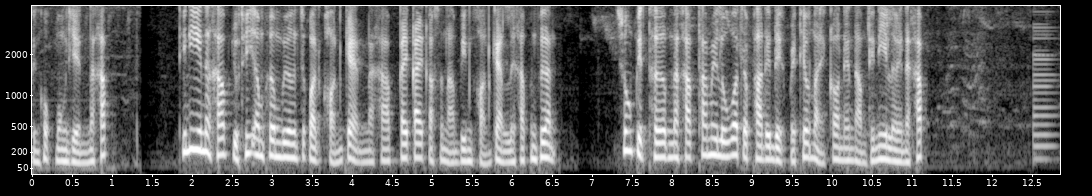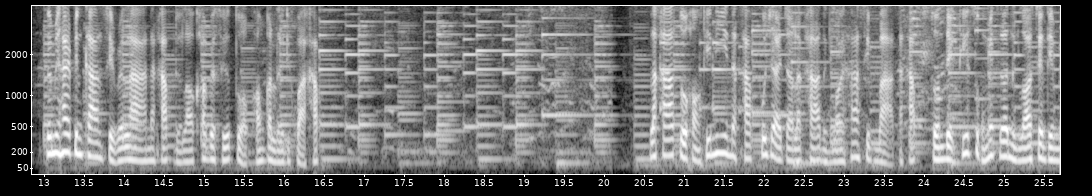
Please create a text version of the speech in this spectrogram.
ถึง 6 โมงเย็นนะครับ ที่นี่นะครับอยู่ที่อำเภอเมืองจังหวัดขอนแก่นนะครับใกล้ๆกับสนามบินขอนแก่นเลยครับเพื่อนๆช่วงปิดเทอมนะครับถ้าไม่รู้ว่าจะพาเด็กๆไปเที่ยวไหนก็แนะนำที่นี่เลยนะครับเพื่อไม่ให้เป็นการเสียเวลานะครับเดี๋ยวเราเข้าไปซื้อตั๋วพร้อมกันเลยดีกว่าครับ ราคาตั๋วของที่นี่นะครับผู้ใหญ่จะราคา 150 บาทนะครับส่วนเด็กที่สูงไม่เกิน 100เซนติเม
